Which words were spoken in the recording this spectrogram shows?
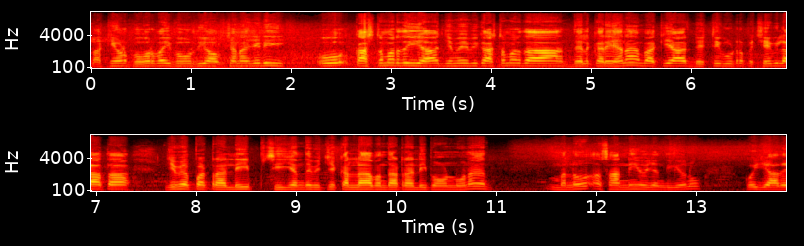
ਬਾਕੀ ਹੁਣ 4x4 ਦੀ ਆਪਸ਼ਨ ਆ ਜਿਹੜੀ ਉਹ ਕਸਟਮਰ ਦੀ ਆ, ਜਿਵੇਂ ਵੀ ਕਸਟਮਰ ਦਾ ਦਿਲ ਕਰੇ, ਹਨਾ, ਬਾਕੀ ਆ ਡਿਸਟ੍ਰੀਬਿਊਟਰ ਪਿੱਛੇ ਵੀ ਲਾਤਾ, ਜਿਵੇਂ ਆਪਾਂ ਟਰਾਲੀ ਸੀਜ਼ਨ ਦੇ ਵਿੱਚ ਇਕੱਲਾ ਬੰਦਾ ਟਰਾਲੀ ਪਾਉਣ ਨੂੰ ਨਾ ਮਤਲਬ ਆਸਾਨੀ ਹੋ ਜਾਂਦੀ ਹੈ ਉਹਨੂੰ ਕੋਈ ਜ਼ਿਆਦਾ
